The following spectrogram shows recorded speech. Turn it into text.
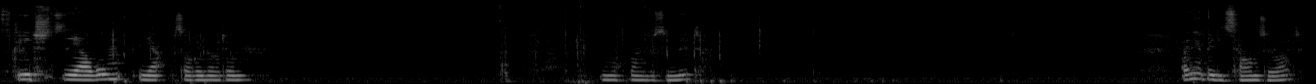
Es glitscht sehr rum. Ja, sorry Leute. Noch mal ein bisschen mit. Ich weiß nicht, ob ihr die Sounds hört.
